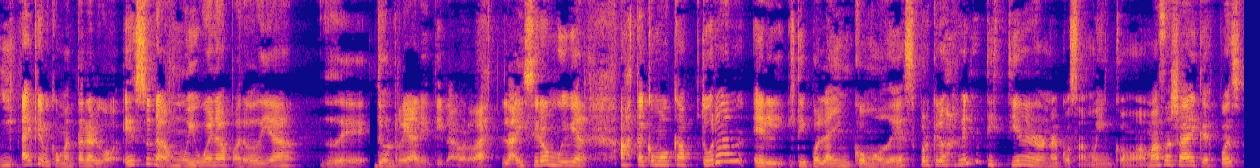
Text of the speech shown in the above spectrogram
y hay que comentar algo, es una muy buena parodia de, de, un reality, la verdad. La hicieron muy bien. Hasta como capturan el tipo la incomodez, porque los realities tienen una cosa muy incómoda. Más allá de que después,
